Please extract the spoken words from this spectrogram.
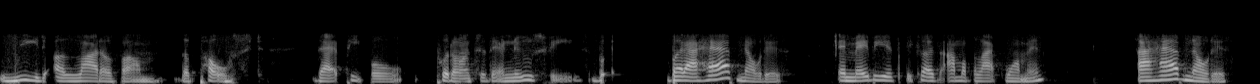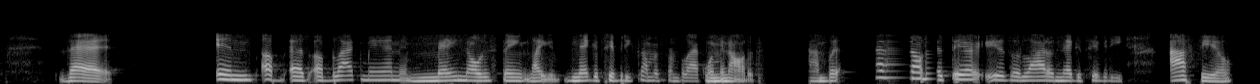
read a lot of um the post that people put onto their news feeds. But but I have noticed and maybe it's because I'm a black woman. I have noticed that in a, as a black man may notice things like negativity coming from black women all the time, but I know that there is a lot of negativity I feel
